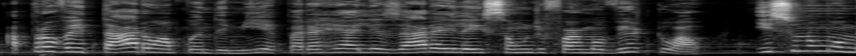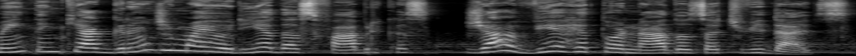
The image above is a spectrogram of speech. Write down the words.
Aproveitaram a pandemia para realizar a eleição de forma virtual. Isso no momento em que a grande maioria das fábricas já havia retornado às atividades.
